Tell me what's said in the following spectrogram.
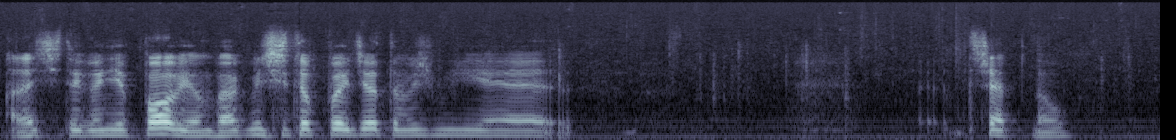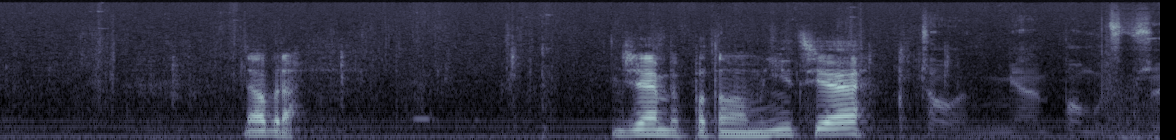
ale ci tego nie powiem, bo jakbym ci to powiedział, to byś mnie trzepnął. Dobra. Idziemy po tą amunicję Czołem, miałem pomóc przy...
